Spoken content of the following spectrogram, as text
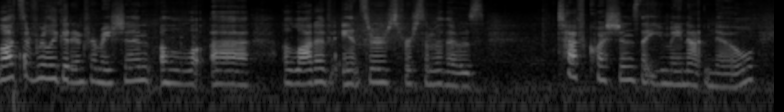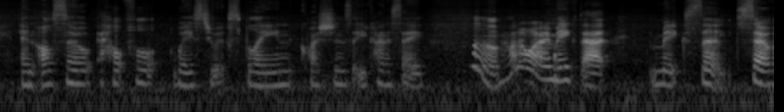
lots of really good information, a, lo uh, a lot of answers for some of those tough questions that you may not know, and also helpful ways to explain questions that you kind of say, oh, how do I make that make sense? So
